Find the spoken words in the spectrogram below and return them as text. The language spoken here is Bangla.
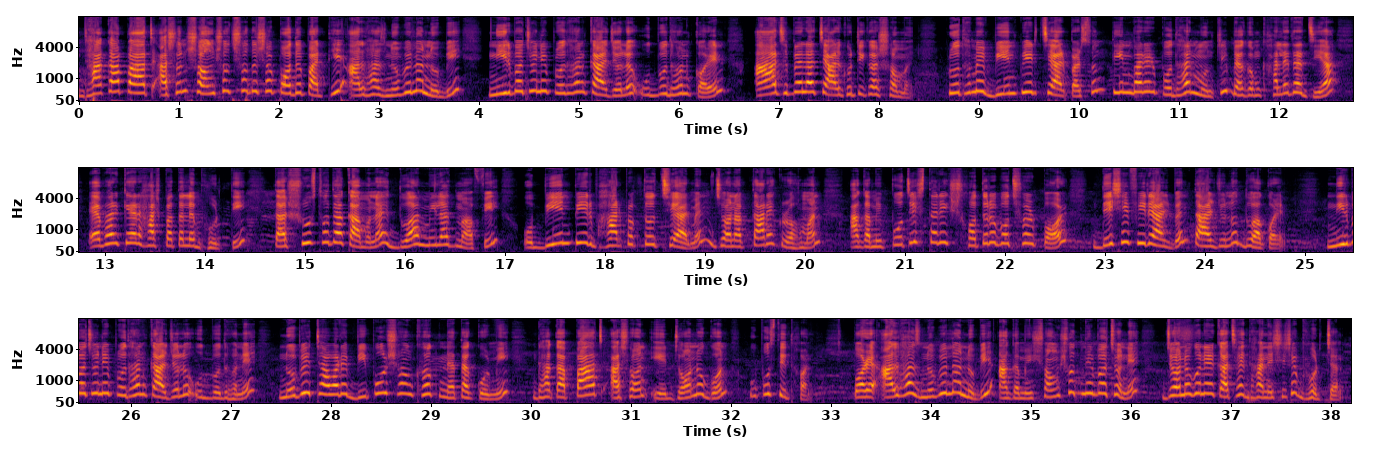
ঢাকা পাঁচ আসন সংসদ সদস্য পদপ্রার্থী আলহাজ নবীলা নবী নির্বাচনী প্রধান কার্যালয় উদ্বোধন করেন আজ বেলা চার ঘটিকার সময়। প্রথমে বিএনপির চেয়ারপারসন তিনবারের প্রধানমন্ত্রী বেগম খালেদা জিয়া এভারকেয়ার হাসপাতালে ভর্তি, তার সুস্থতা কামনায় দোয়া মিলাদ মাহফিল ও বিএনপির ভারপ্রাপ্ত চেয়ারম্যান জনাব তারেক রহমান আগামী পঁচিশ তারিখ সতেরো বছর পর দেশে ফিরে আসবেন তার জন্য দোয়া করেন। নির্বাচনী প্রধান কার্যালয় উদ্বোধনে নবীর টাওয়ারে বিপুল সংখ্যক নেতাকর্মী, ঢাকা পাঁচ আসন এর জনগণ উপস্থিত হন। পরে আলহাজ নবীল্লা নবী আগামী সংসদ নির্বাচনে জনগণের কাছে ধানের শেষে ভোট চান।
